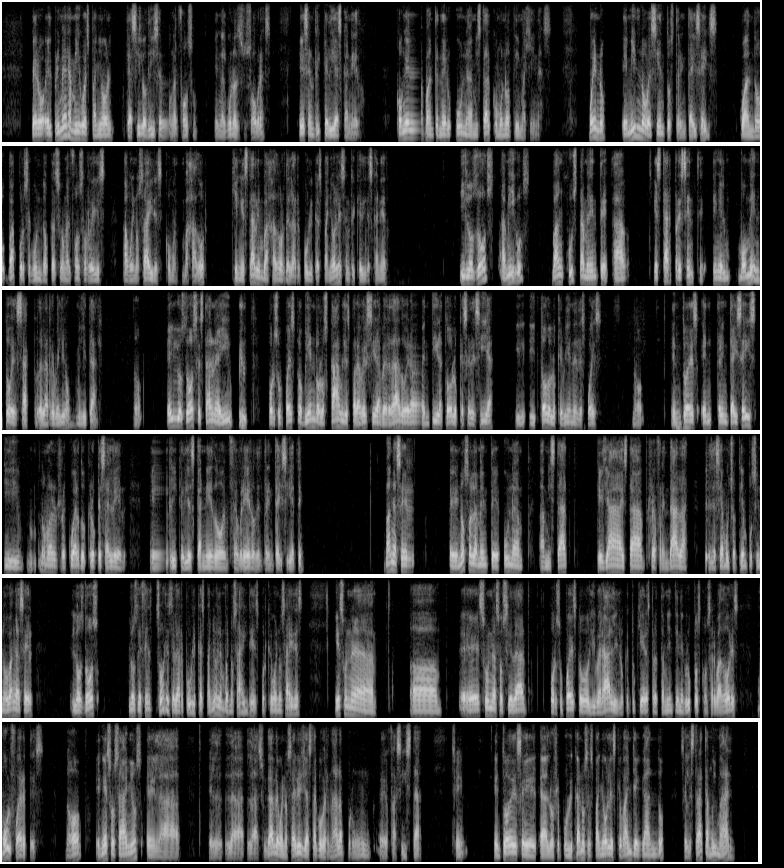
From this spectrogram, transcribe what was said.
Pero el primer amigo español, que así lo dice don Alfonso en algunas de sus obras, es Enrique Díaz Canedo. Con él va a mantener una amistad como no te imaginas. Bueno, en 1936, cuando va por segunda ocasión Alfonso Reyes a Buenos Aires como embajador, quien está de embajador de la República Española es Enrique Díaz Canedo. Y los dos amigos van justamente a estar presente en el momento exacto de la rebelión militar, ¿no? Ellos dos están ahí, por supuesto, viendo los cables para ver si era verdad o era mentira todo lo que se decía y, todo lo que viene después, ¿no? Entonces, en 36, y no me recuerdo, creo que sale Enrique Díaz Canedo en febrero del 37, van a ser eh, no solamente una amistad que ya está refrendada desde hacía mucho tiempo, sino van a ser los dos los defensores de la República Española en Buenos Aires, porque Buenos Aires es una, ah, es una sociedad, por supuesto, liberal y lo que tú quieras, pero también tiene grupos conservadores muy fuertes, ¿no? En esos años, eh, la, la, ciudad de Buenos Aires ya está gobernada por un eh, fascista, ¿sí? Entonces, eh, a los republicanos españoles que van llegando, se les trata muy mal.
